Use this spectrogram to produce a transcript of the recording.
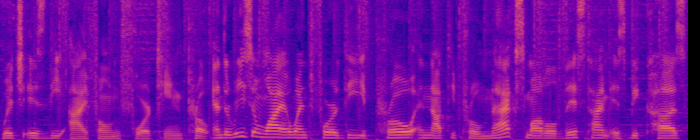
which is the iPhone 14 Pro. And the reason why I went for the Pro and not the Pro Max model this time is because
